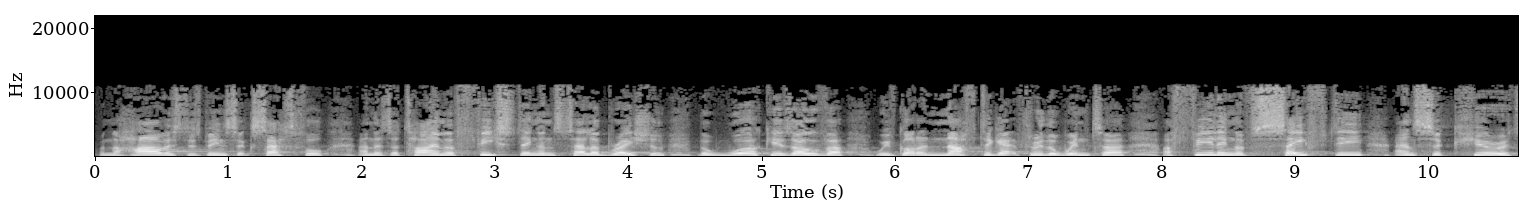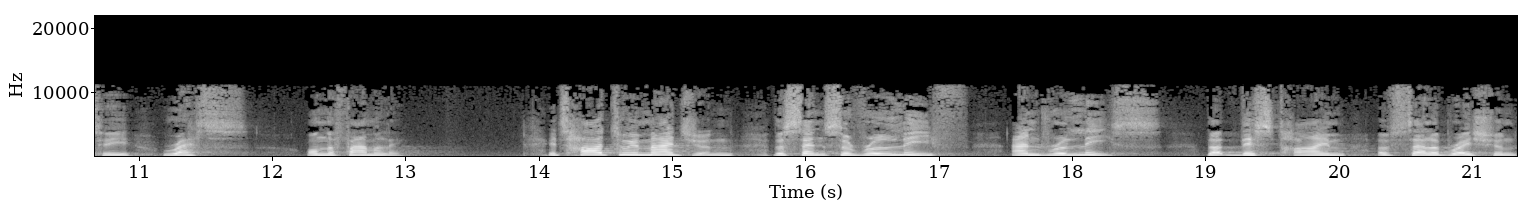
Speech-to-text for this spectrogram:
When the harvest has been successful and there's a time of feasting and celebration, the work is over, we've got enough to get through the winter, a feeling of safety and security rests on the family. It's hard to imagine the sense of relief and release that this time of celebration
